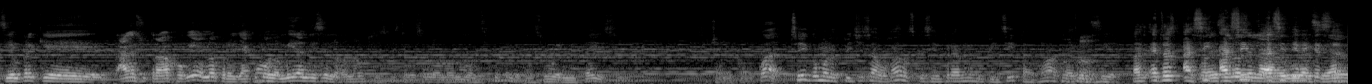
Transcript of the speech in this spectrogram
siempre que haga su trabajo bien, ¿no? Pero ya como lo miran, dicen, no, no, pues es que este es un mamoncito porque trae su boinita y su, su chaleco de cuadro. Sí, como los pinches abogados que siempre andan de pincitas, ¿no? Acá. Sí. Entonces, así, así, así tiene que ser.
